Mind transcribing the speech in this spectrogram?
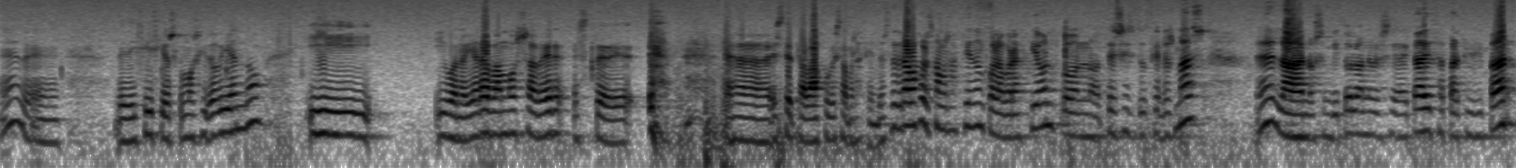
¿eh? de, edificios que hemos ido viendo y, y bueno, y ahora vamos a ver este, este trabajo que estamos haciendo. Este trabajo lo estamos haciendo en colaboración con tres instituciones más. ¿Eh? La, nos invitó la Universidad de Cádiz a participar.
